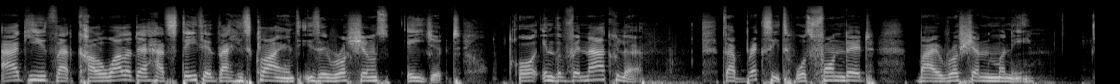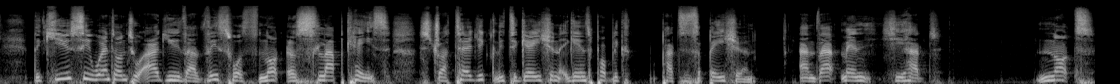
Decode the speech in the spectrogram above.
argued that Cadwalladr had stated that his client is a Russian agent, or in the vernacular, that Brexit was funded by Russian money. The QC went on to argue that this was not a SLAPP case, strategic litigation against public participation, and that meant she had not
